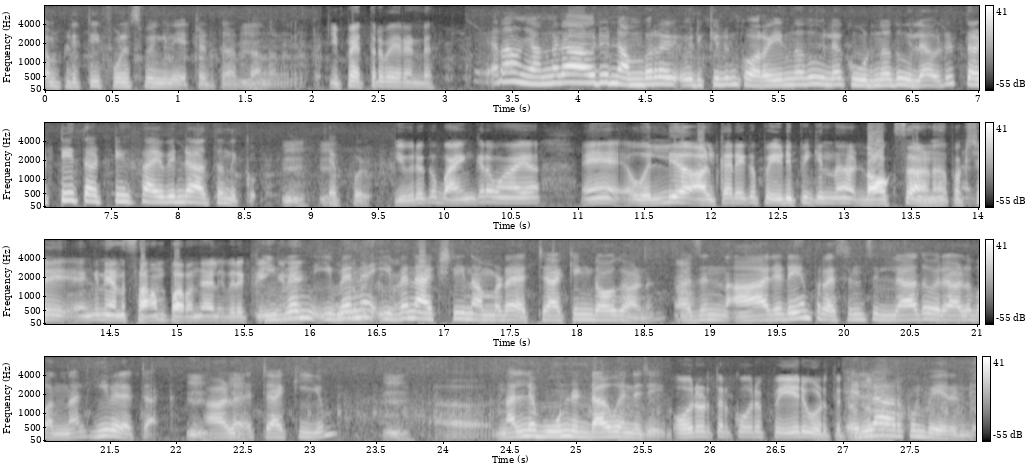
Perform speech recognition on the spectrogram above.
കംപ്ലീറ്റ്ലി ഫുൾ സ്വിങ്ങിൽ ഏറ്റെടുത്ത് നടത്താൻ തുടങ്ങിയിട്ട്. ഇപ്പം എത്ര പേരുണ്ട്? കാരണം ഞങ്ങളുടെ ആ ഒരു നമ്പർ ഒരിക്കലും കുറയുന്നതുമില്ല കൂടുന്നതുമില്ല. ഒരു തേർട്ടി തേർട്ടി ഫൈവിന്റെ അകത്ത് നിൽക്കും എപ്പോഴും. ഇവരൊക്കെ ഭയങ്കരമായ വലിയ ആൾക്കാരെയൊക്കെ പേടിപ്പിക്കുന്ന ഡോഗ്സ് ആണ്. പക്ഷേ എങ്ങനെയാണ് സാം പറഞ്ഞാൽ ഇവരൊക്കെ ഇവൻ ഇവന് ഇവൻ ആക്ച്വലി നമ്മുടെ അറ്റാക്കിംഗ് ഡോഗ് ആണ്. ആസ് ഇൻ ആരുടെയും പ്രസൻസ് ഇല്ലാതെ ഒരാൾ വന്നാൽ ഹി വിൽ അറ്റാക്ക് ആൾ അറ്റാക്ക് ചെയ്യും. നല്ല ബൂണ്ട് ഉണ്ടാവുക തന്നെ ചെയ്യും. ഓരോരുത്തർക്കും ഓരോ പേര് കൊടുത്തിട്ടുണ്ട് എല്ലാവർക്കും പേരുണ്ട്.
